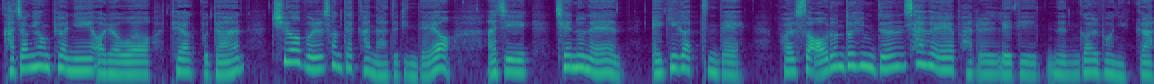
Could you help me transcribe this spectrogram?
가정 형편이 어려워 대학보단 취업을 선택한 아들인데요. 아직 제 눈엔 아기 같은데 벌써 어른도 힘든 사회에 발을 내딛는 걸 보니까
